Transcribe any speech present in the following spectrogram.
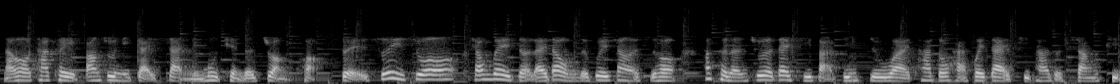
然后它可以帮助你改善你目前的状况，对，所以说消费者来到我们的柜上的时候，他可能除了带洗发精之外，他都还会带其他的商品，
